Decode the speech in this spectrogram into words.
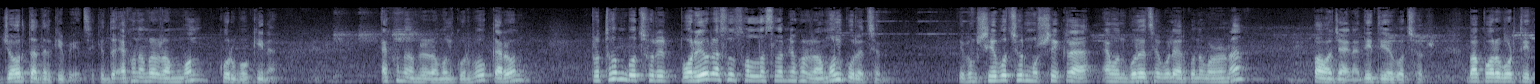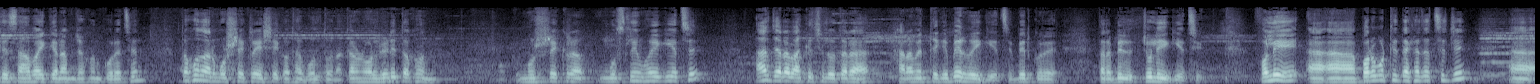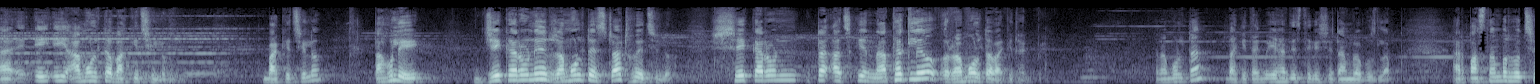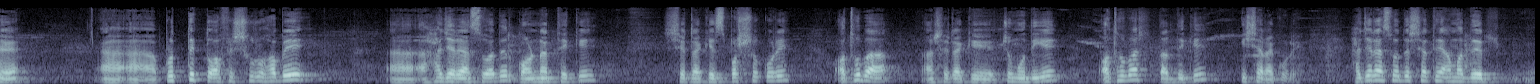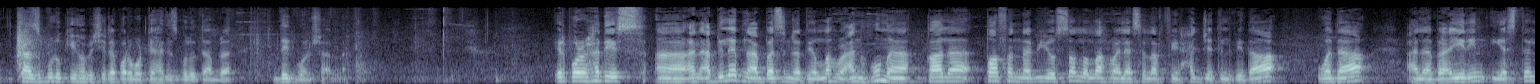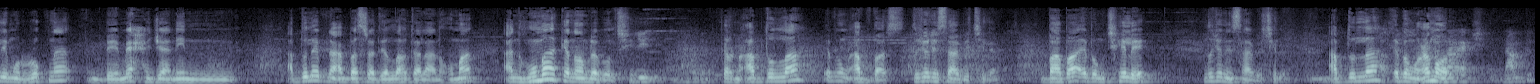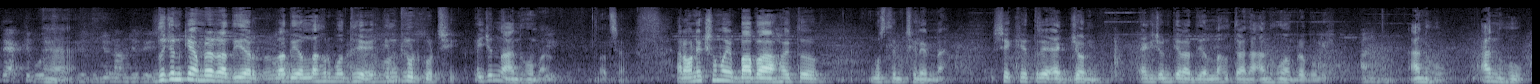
জ্বর তাদেরকে পেয়েছে। কিন্তু এখন আমরা রম্মল করব কি না? এখনও আমরা রমল করব কারণ প্রথম বছরের পরেও রাসুল সাল্লাহ সাল্লাম যখন রমল করেছেন এবং সে বছর মুশ্রিকরা এমন বলেছে বলে আর কোনো বর্ণনা পাওয়া যায় না, দ্বিতীয় বছর। বা পরবর্তীতে সাহাবাই কেরাম যখন করেছেন, তখন আর মুশ্রিকরা এসে কথা বলতো না। কারণ অলরেডি তখন মুশ্রিকরা মুসলিম হয়ে গিয়েছে, আর যারা বাকি ছিল তারা হারামের থেকে বের হয়ে গিয়েছে, বের করে তারা বের চলে গিয়েছে। ফলে পরবর্তী দেখা যাচ্ছে যে এই এই আমলটা বাকি ছিল। বাকি ছিল। তাহলে যে কারণে রামলটা স্টার্ট হয়েছিল, সে কারণটা আজকে না থাকলেও রামলটা বাকি থাকবে। রামলটা বাকি থাকবে এই হাদিস থেকে সেটা আমরা বুঝলাম। আর পাঁচ নম্বর হচ্ছে প্রত্যেক তফে শুরু হবে হাজারে আসওয়াদের কর্নার থেকে সেটাকে স্পর্শ করে, অথবা সেটাকে চুমো দিয়ে, অথবা তার দিকে ইশারা করে। হাজার আসওয়াদের সাথে আমাদের কাজগুলো কি হবে সেটা পরবর্তী হাদিসগুলোতে আমরা দেখব ইনশাআল্লাহ। এরপর হাদিস আহ, عن عبد الله بن عباس رضي الله عنهما قال طاف النبي صلى الله عليه وسلم في حجة الوداع وداع على بعير يستلم الركن بمحجن আব্দুল্লাহ ইবনে আব্বাস রাদিয়াল্লাহু তাআলা আনহুমা আনহুমা কেন আমরা বলছি জি জি কারণ আব্দুল্লাহ এবং আব্বাস দুজনই সাহাবী ছিলেন বাবা এবং ছেলে দুজনই সাহাবী ছিলেন আব্দুল্লাহ এবং ওমর হ্যাঁ। দুজনকে আমরা রাদিয়ার রাদি আল্লাহর মধ্যে ইনক্লুড করছি। এই জন্য আনহুমা। আচ্ছা। আর অনেক সময় বাবা হয়তো মুসলিম ছিলেন না। সেক্ষেত্রে একজন একজনকে রাদি আল্লাহ তালা আনহু আমরা বলি। আনহু। আনহু।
